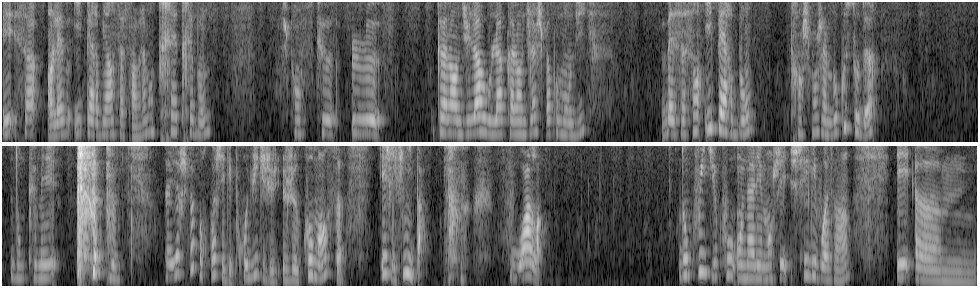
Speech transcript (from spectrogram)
et ça enlève hyper bien, ça sent vraiment très très bon. Je pense que le calendula ou la calendula, je sais pas comment on dit, ben ça sent hyper bon. Franchement, j'aime beaucoup cette odeur. Donc, mais... D'ailleurs, je sais pas pourquoi j'ai des produits que je, commence et je les finis pas. voilà. Donc oui, du coup, on allait manger chez les voisins. Et... Euh,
